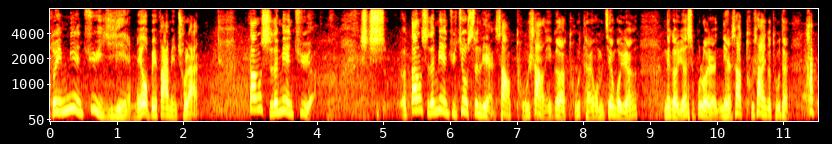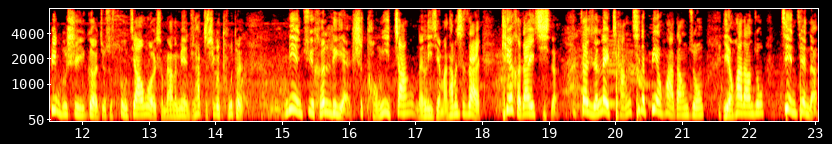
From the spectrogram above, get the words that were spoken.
所以面具也没有被发明出来。当时的面具是。呃，当时的面具就是脸上涂上一个图腾，我们见过原那个原始部落人脸上涂上一个图腾，它并不是一个就是塑胶或者什么样的面具，它只是个图腾。面具和脸是同一张，能理解吗？他们是在贴合在一起的，在人类长期的变化当中、演化当中，渐渐的。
